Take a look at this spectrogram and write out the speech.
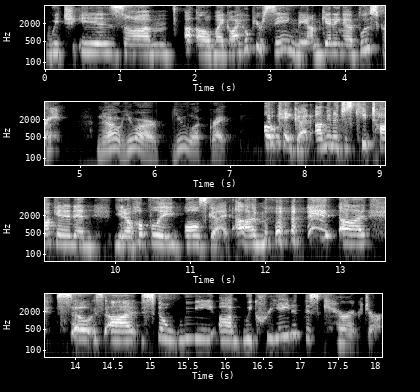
Which is, um, uh oh, Michael. I hope you're seeing me. I'm getting a blue screen. No, you are. You look great okay good. I'm going to just keep talking and you know hopefully all's good. Um, uh, so uh, so we um, we created this character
